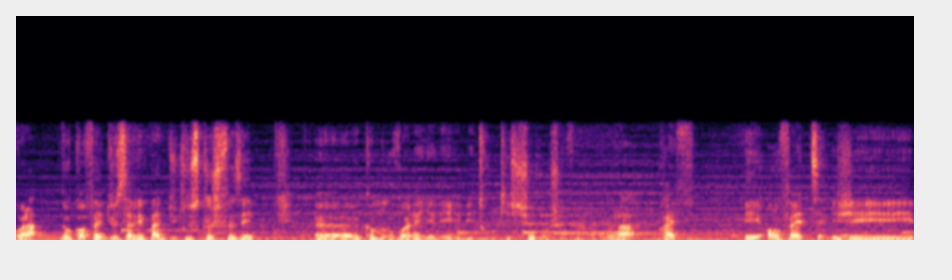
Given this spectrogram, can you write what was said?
Voilà, donc en fait je savais pas du tout ce que je faisais. Euh, comme on voit là, il y a des, trous qui se chevauchent, enfin voilà, bref. Et en fait, j'ai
